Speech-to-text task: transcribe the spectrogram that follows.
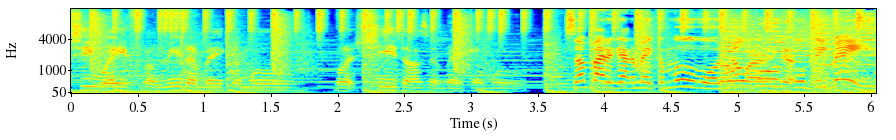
She waits for me to make a move, but she doesn't make a move. Somebody got to make a move or no Somebody move got- will be made.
